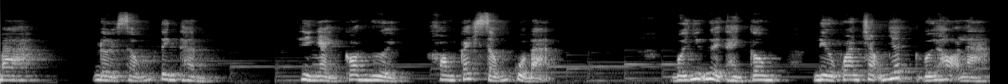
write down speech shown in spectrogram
3. Đời sống tinh thần. Hình ảnh con người, phong cách sống của bạn. Với những người thành công, điều quan trọng nhất với họ là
